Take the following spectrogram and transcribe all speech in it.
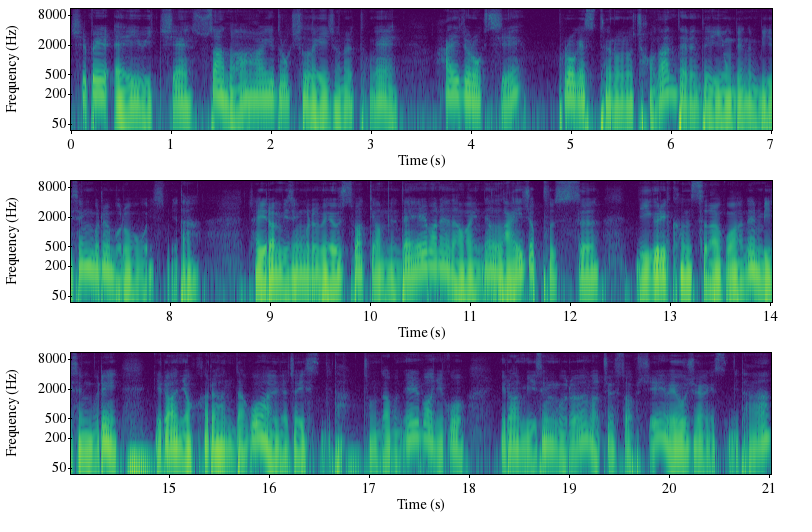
11A 위치에 수산화 하이드록실레이전을 통해 하이드록시 프로게스테론으로 전환되는 데 이용되는 미생물을 물어보고 있습니다. 자, 이런 미생물을 외울 수밖에 없는데 1번에 나와 있는 라이조푸스 니그리컨스라고 하는 미생물이 이러한 역할을 한다고 알려져 있습니다. 정답은 1번이고 이러한 미생물은 어쩔 수 없이 외우셔야겠습니다.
